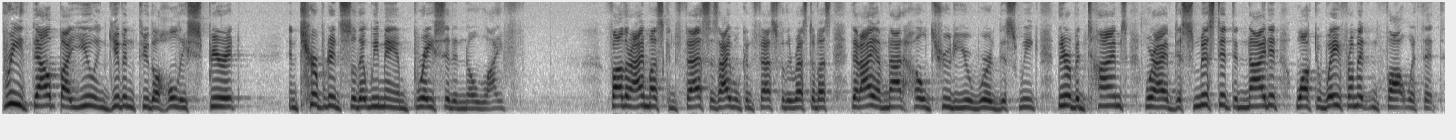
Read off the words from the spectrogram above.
breathed out by you and given through the Holy Spirit interpreted so that we may embrace it and know life. Father, I must confess, as I will confess for the rest of us, that I have not held true to your word this week. There have been times where I have dismissed it, denied it, walked away from it, and fought with it.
